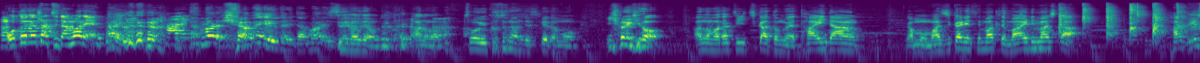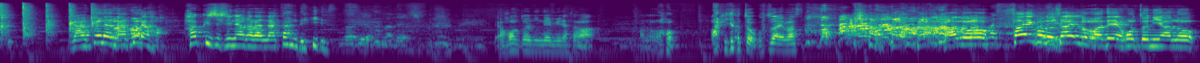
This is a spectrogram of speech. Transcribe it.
大人たち黙れ黙れ喋れ言うたり黙れすみません本当にあのそういうことなんですけどもいよいよあの私市川智也対談がもう間近に迫ってまいりました拍手泣くな泣くな。拍手しながら泣かんでいいです。なでやなでいや本当にね皆様あのありがとうございます。あの最後の最後まで本当にあの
